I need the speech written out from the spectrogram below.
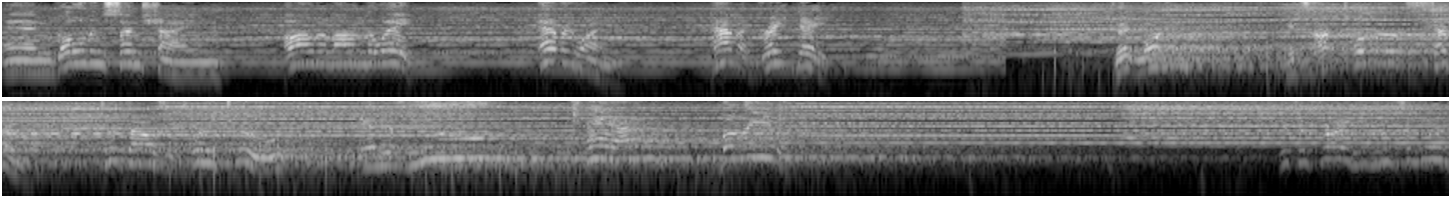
and golden sunshine all along the way. Everyone, have a great day. Good morning. It's October 7, 2022, and if you can believe it, it's a Friday once again.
